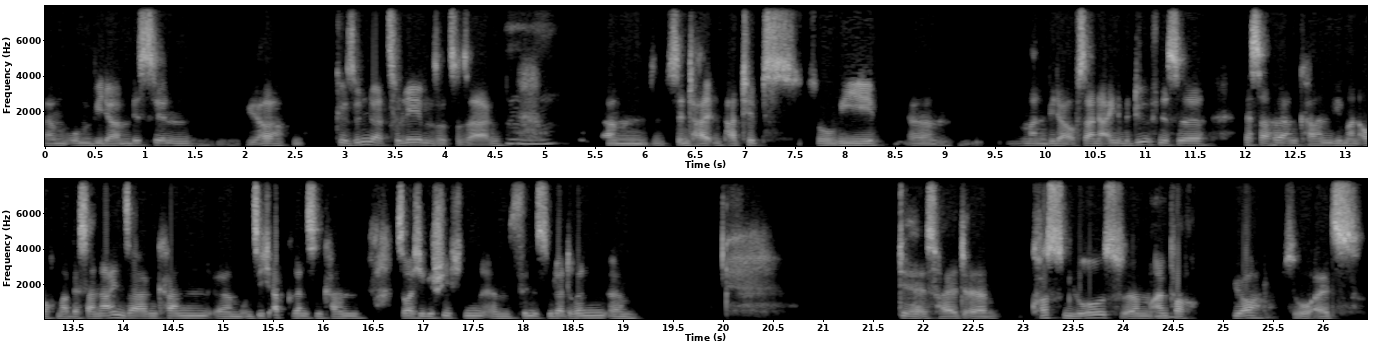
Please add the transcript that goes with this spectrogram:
ähm, um wieder ein bisschen ja, gesünder zu leben sozusagen. Mhm. Ähm, sind halt ein paar Tipps, so wie ähm, man wieder auf seine eigenen Bedürfnisse besser hören kann, wie man auch mal besser Nein sagen kann ähm, und sich abgrenzen kann. Solche Geschichten ähm, findest du da drin. Ähm, der ist halt äh, kostenlos, ähm, mhm. einfach ja so als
